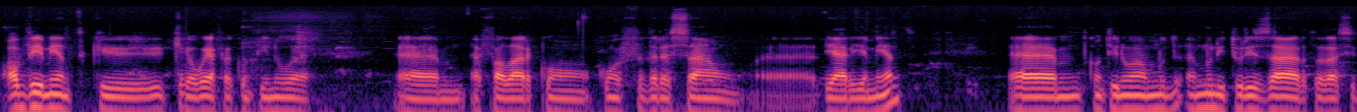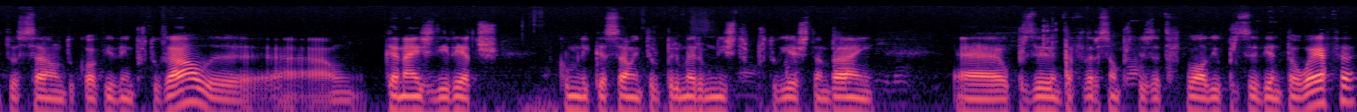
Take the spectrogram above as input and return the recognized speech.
Obviamente que, que a UEFA continua a falar com, com a Federação uh, diariamente, continua a, monitorizar toda a situação do Covid em Portugal, uh, há canais diretos de comunicação entre o Primeiro-Ministro português também, uh, o Presidente da Federação Portuguesa de Futebol e o Presidente da UEFA.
